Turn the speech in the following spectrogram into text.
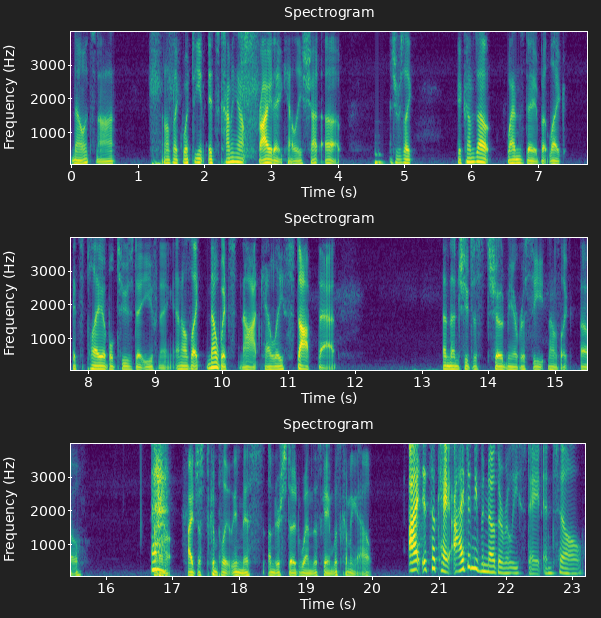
"No, it's not." And I was like, "What do you? It's coming out Friday, Kellie. Shut up." And she was like, "It comes out Wednesday, but like it's playable Tuesday evening." And I was like, "No, it's not, Kellie. Stop that." And then she just showed me a receipt, and I was like, "Oh." I. I just completely misunderstood when this game was coming out. I it's okay. I didn't even know the release date until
